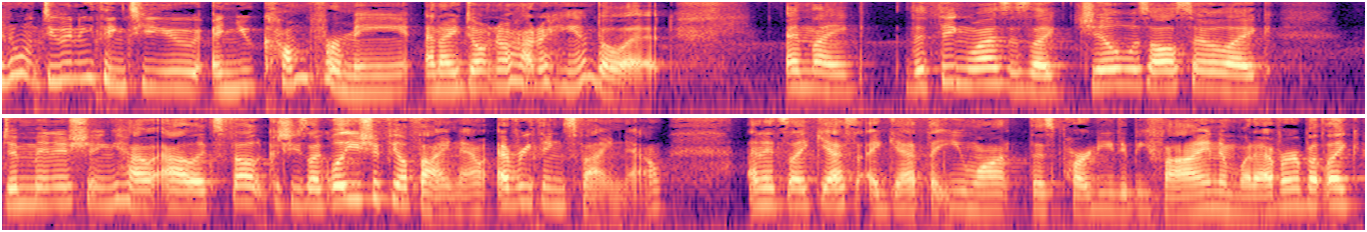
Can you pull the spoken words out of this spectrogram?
don't do anything to you and you come for me and I don't know how to handle it. And like the thing was is like Jill was also like diminishing how Alex felt because she's like, "Well, you should feel fine now. Everything's fine now." And it's like, "Yes, I get that you want this party to be fine and whatever, but like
